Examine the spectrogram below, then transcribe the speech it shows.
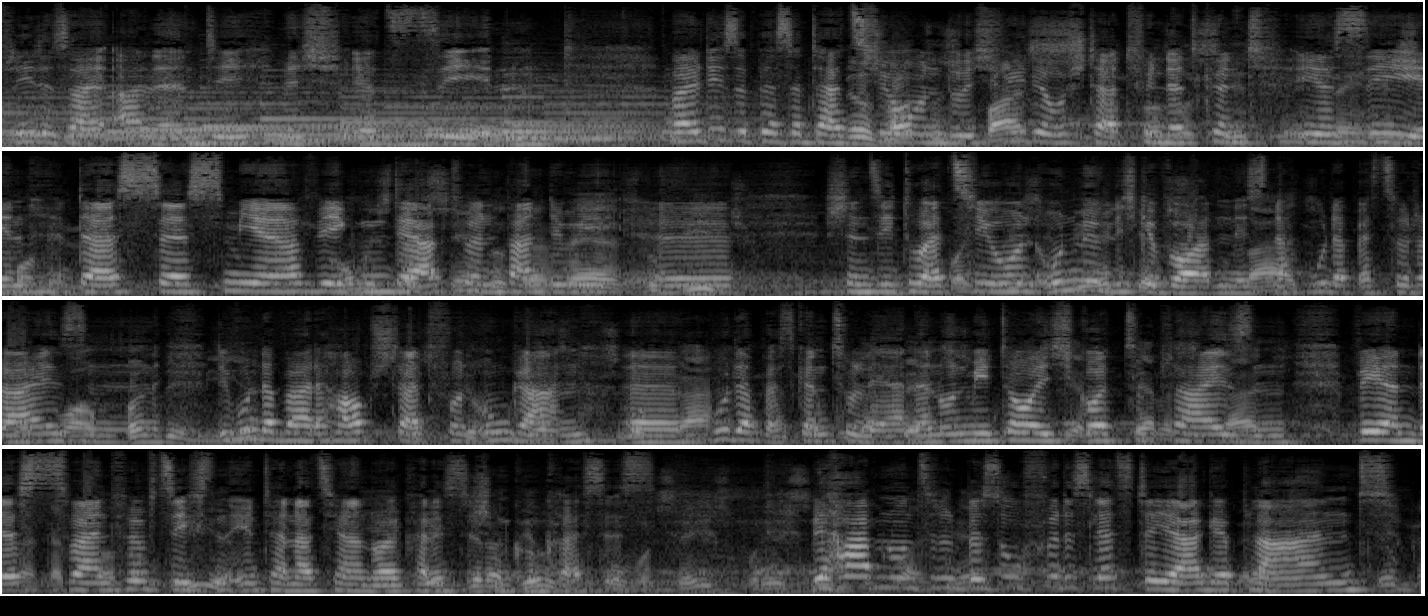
Friede sei allen, die mich jetzt sehen. Weil diese Präsentation durch Video stattfindet, könnt ihr sehen, dass es mir wegen der aktuellen Pandemie Situation unmöglich geworden ist, nach Budapest zu reisen, die wunderbare Hauptstadt von Ungarn, äh, Budapest kennenzulernen und mit euch Gott zu preisen während des 52. Internationalen Eucharistischen Kongresses. Wir haben unseren Besuch für das letzte Jahr geplant,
